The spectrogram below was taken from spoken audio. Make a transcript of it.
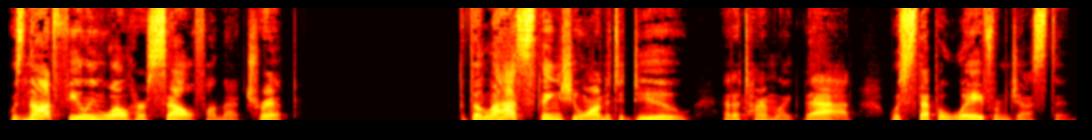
was not feeling well herself on that trip. But the last thing she wanted to do at a time like that was step away from Justin.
